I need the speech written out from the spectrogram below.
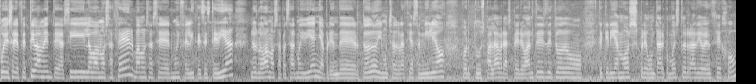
Pues efectivamente, así lo vamos a hacer, vamos a ser muy felices este día, nos lo vamos a pasar muy bien y aprender todo. Y muchas gracias Emilio por tus palabras, pero antes de todo te queríamos preguntar, como esto es Radio Vencejo,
